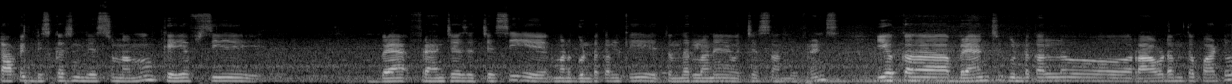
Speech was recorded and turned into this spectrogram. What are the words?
టాపిక్ డిస్కషన్ చేస్తున్నాము. కేఎఫ్సి బ్రా ఫ్రాంచైజ్ వచ్చేసి మన గుంటకల్కి తొందరలోనే వచ్చేస్తుంది ఫ్రెండ్స్. ఈ యొక్క బ్రాంచ్ గుంటకల్లో రావడంతో పాటు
